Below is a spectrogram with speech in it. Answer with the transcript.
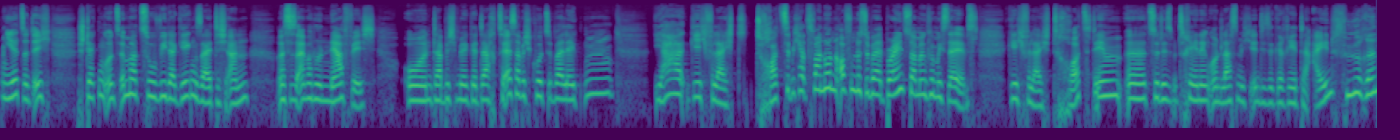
Nils und ich stecken uns immer zu wieder gegenseitig an und es ist einfach nur nervig. Und da habe ich mir gedacht, zuerst habe ich kurz überlegt, mh, hm, ja, gehe ich vielleicht trotzdem, ich hatte zwar nur ein offenes über Brainstorming für mich selbst, gehe ich vielleicht trotzdem äh, zu diesem Training und lasse mich in diese Geräte einführen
